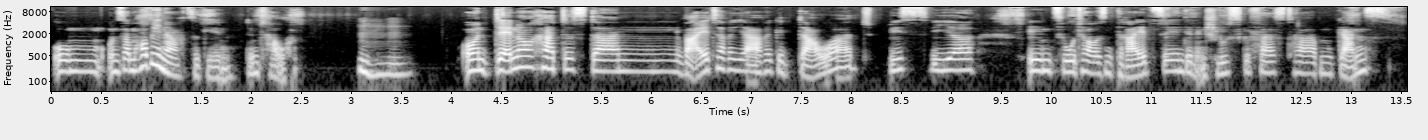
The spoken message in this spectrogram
um unserem Hobby nachzugehen, dem Tauchen. Mhm. Und dennoch hat es dann weitere Jahre gedauert, bis wir in 2013 den Entschluss gefasst haben, ganz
